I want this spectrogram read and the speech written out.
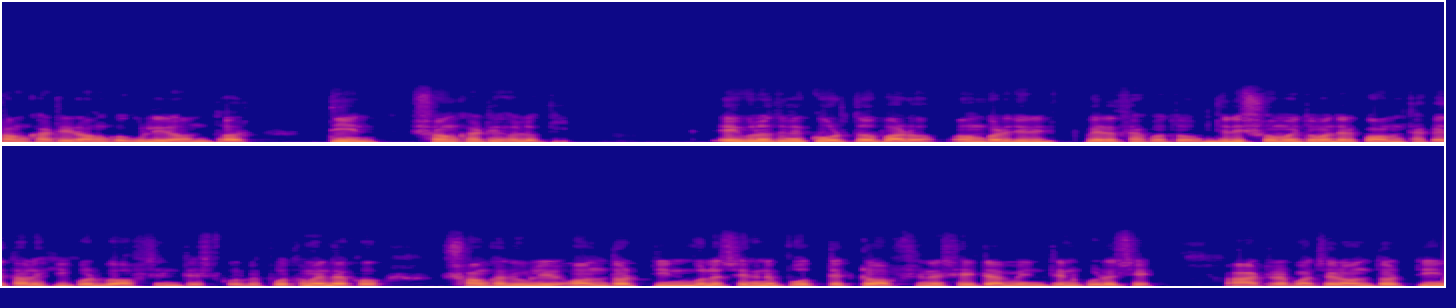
সংখ্যাটির অঙ্কগুলির অন্তর তিন। সংখ্যাটি হলো কি? এগুলো তুমি করতেও পারো। অঙ্কটা যদি পেরে থাকো তো। যদি সময় তোমাদের কম থাকে তাহলে কি করবে? অপশন টেস্ট করবে। প্রথমে দেখো, সংখ্যাগুলির অন্তর তিন বলেছে এখানে। প্রত্যেকটা অপশনে সেটা মেনটেন করেছে। আট আর পাঁচের অন্তর তিন,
